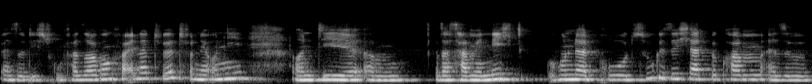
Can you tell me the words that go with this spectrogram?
also die Stromversorgung verändert wird von der Uni. Und die, ähm, das haben wir nicht 100 pro zugesichert bekommen. Also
